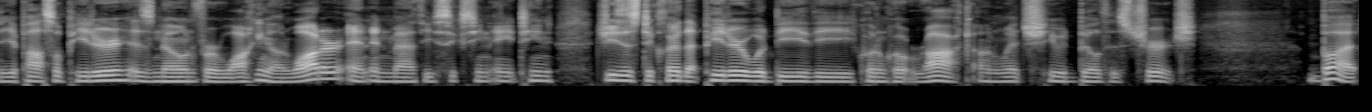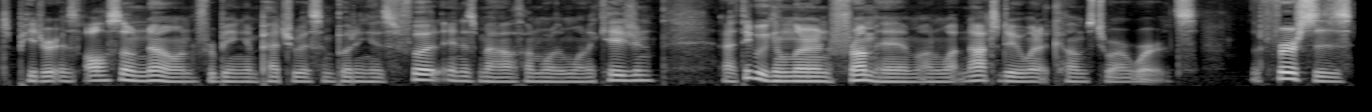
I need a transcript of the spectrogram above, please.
The apostle Peter is known for walking on water, and in Matthew 16, 18, Jesus declared that Peter would be the quote unquote rock on which he would build his church. But Peter is also known for being impetuous and putting his foot in his mouth on more than one occasion, and I think we can learn from him on what not to do when it comes to our words. The first is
